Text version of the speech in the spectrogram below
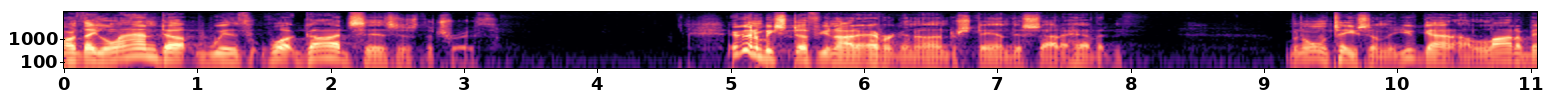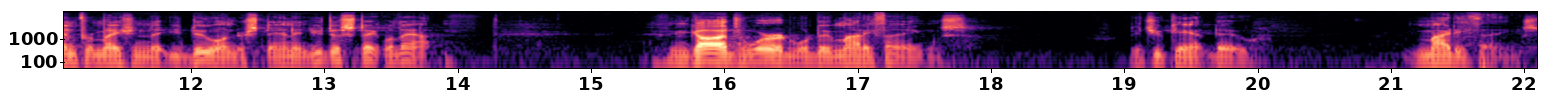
Are they lined up with what God says is the truth? There's going to be stuff you're not ever going to understand this side of heaven. But I want to tell you something. You've got a lot of information that you do understand, and you just stick with that. And God's Word will do mighty things that you can't do. Mighty things.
